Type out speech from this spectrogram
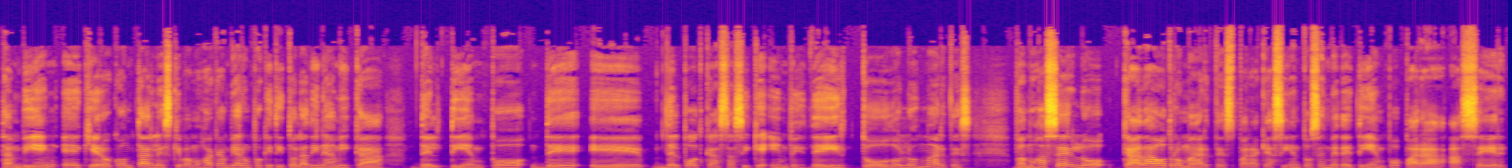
También eh, quiero contarles que vamos a cambiar un poquitito la dinámica del tiempo de, eh, del podcast, así que en vez de ir todos los martes, vamos a hacerlo cada otro martes para que así entonces me dé tiempo para hacer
